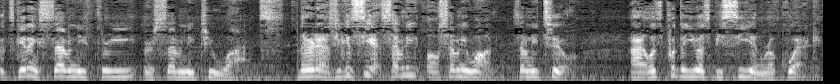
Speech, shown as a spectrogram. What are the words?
it's getting 73 or 72 watts. There it is. You can see it. 70, oh, 71, 72. All right, let's put the USB-C in real quick.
